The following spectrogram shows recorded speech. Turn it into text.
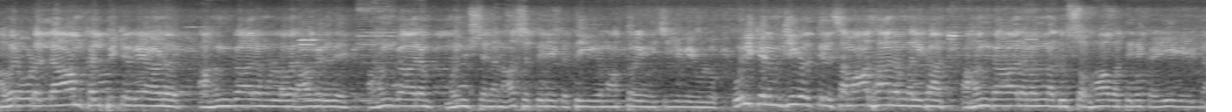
അവരോടെല്ലാം കൽപ്പിക്കുകയാണ്. അഹങ്കാരമുള്ളവരാകരുത്. അഹങ്കാരം മനുഷ്യനെ നാശത്തിലേക്ക് എത്തിക്കുക മാത്രമേ ചെയ്യുകയുള്ളൂ. ഒരിക്കലും ജീവിതത്തിൽ സമാധാനം നൽകാൻ അഹങ്കാരം എന്ന ദുസ്വഭാവത്തിന് കഴിയുകയില്ല.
